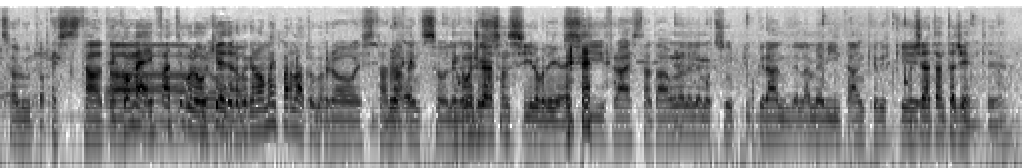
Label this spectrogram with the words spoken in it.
Saluto. È stata. E com'è? Infatti volevo bro, chiederlo perché non ho mai parlato con Bro, è stata Bro, è- penso è come giocare a San Siro praticamente. Sì, fra è stata una delle emozioni più grandi della mia vita, anche perché Ma c'era tanta gente?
